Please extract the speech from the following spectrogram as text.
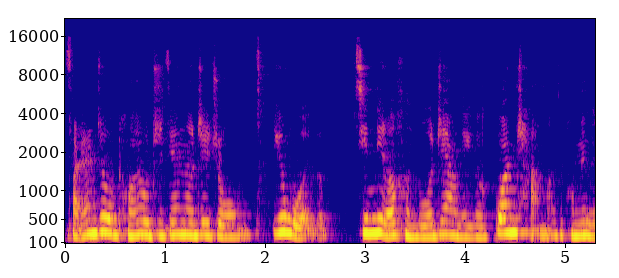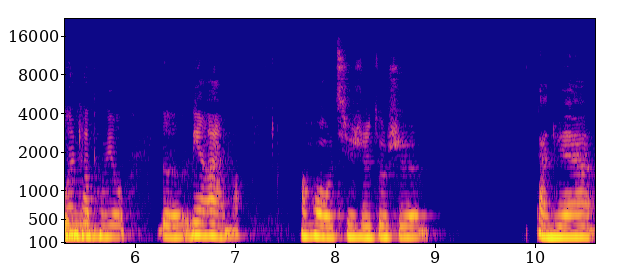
反正就是朋友之间的这种，因为我经历了很多这样的一个观察嘛，在旁边观察朋友的恋爱嘛，然后其实就是。感觉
